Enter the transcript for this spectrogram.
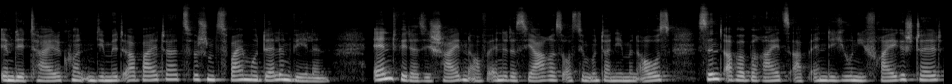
Im Detail konnten die Mitarbeiter zwischen zwei Modellen wählen. Entweder sie scheiden auf Ende des Jahres aus dem Unternehmen aus, sind aber bereits ab Ende Juni freigestellt,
